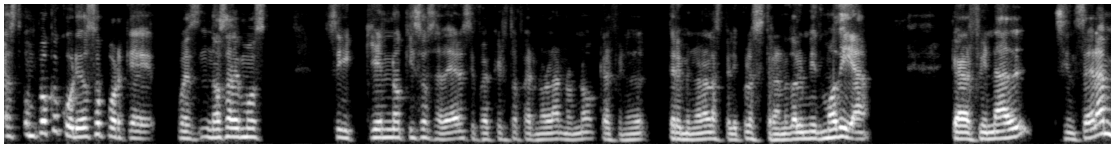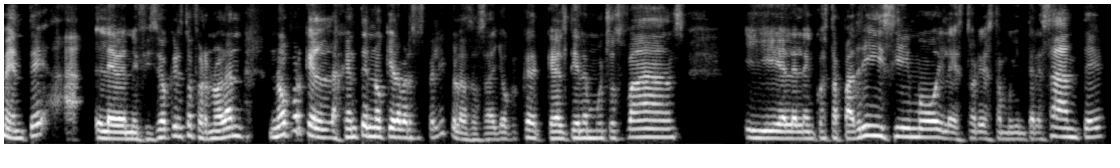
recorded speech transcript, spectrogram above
es un poco curioso porque pues no sabemos si quién no quiso ceder, si fue Christopher Nolan o no, que al final terminaron las películas estrenando el mismo día, que al final, sinceramente, le benefició a Christopher Nolan, no porque la gente no quiera ver sus películas, o sea, yo creo que, que él tiene muchos fans y el elenco está padrísimo y la historia está muy interesante,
